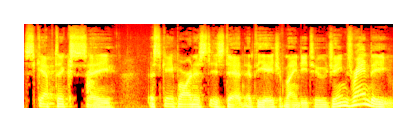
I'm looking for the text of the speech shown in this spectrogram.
skeptics, a escape artist, is dead at the age of 92. James Randi.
